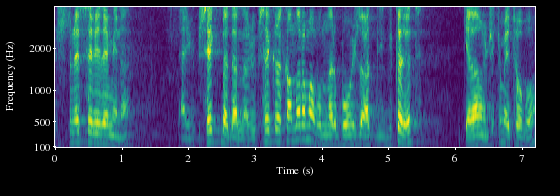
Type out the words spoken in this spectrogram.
üstüne serilemine. Yani yüksek bedeller, yüksek rakamlar ama bunları bu oyuncular dikkat et. Gelen oyuncu kim? Etobo.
